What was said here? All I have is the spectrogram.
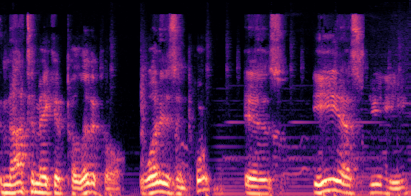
not to make it political, what is important is ESG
